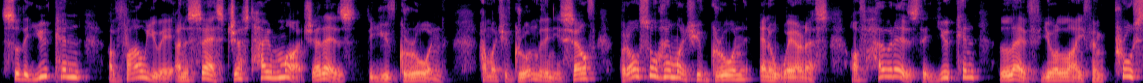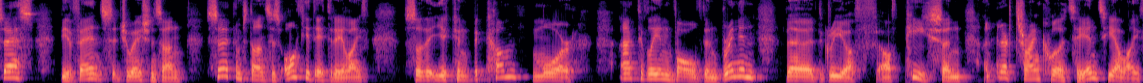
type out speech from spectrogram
so that you can evaluate and assess just how much it is that you've grown, how much you've grown within yourself, but also how much you've grown in awareness of how it is that you can live your life and process the events, situations, and circumstances of your day-to-day -day life, so that you can become more actively involved in bringing the degree of of peace and an inner tranquility into your life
